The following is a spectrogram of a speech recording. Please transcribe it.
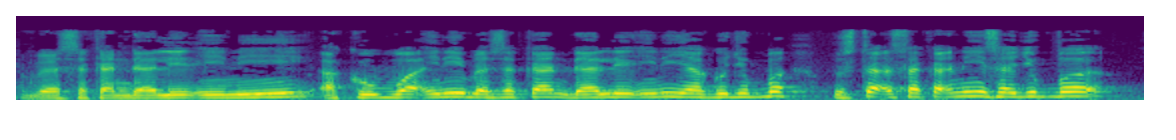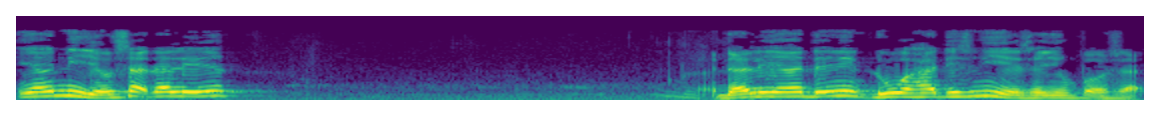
berdasarkan dalil ini aku buat ini berdasarkan dalil ini yang aku jumpa ustaz setakat ni saya jumpa yang ni je. Ustaz dalilnya? Dalil yang ada ni dua hadis ni je saya jumpa ustaz.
